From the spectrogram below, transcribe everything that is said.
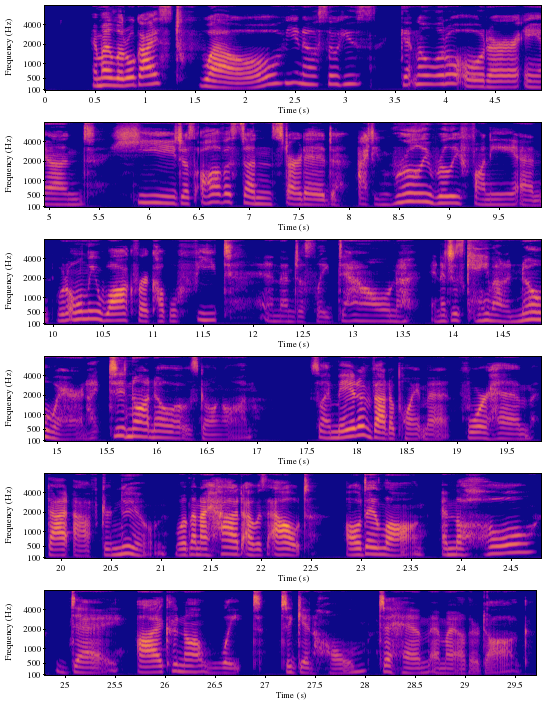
And my little guy's 12, you know, so he's getting a little older and he just all of a sudden started acting really, really funny and would only walk for a couple feet and then just lay down. And it just came out of nowhere and I did not know what was going on. So I made a vet appointment for him that afternoon. Well, then I had, I was out all day long, and the whole day I could not wait to get home to him and my other dog.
